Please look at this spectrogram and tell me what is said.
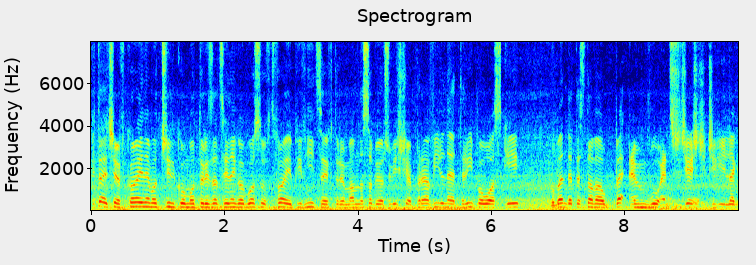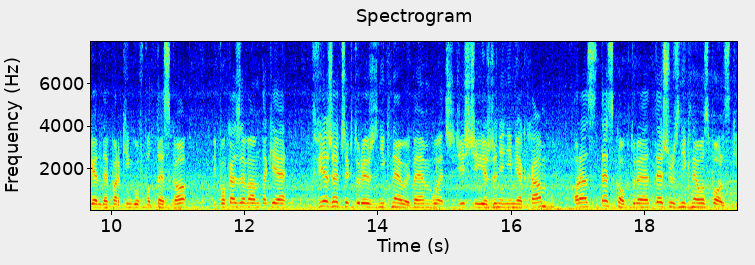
Witajcie w kolejnym odcinku motoryzacyjnego głosu w Twojej piwnicy, w którym mam na sobie oczywiście prawilne tripołoski, bo będę testował BMW E30, E czyli legendę parkingów pod Tesco i pokażę Wam takie dwie rzeczy, które już zniknęły. BMW E30 i jeżdżenie nim jak ham oraz Tesco, które też już zniknęło z Polski.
